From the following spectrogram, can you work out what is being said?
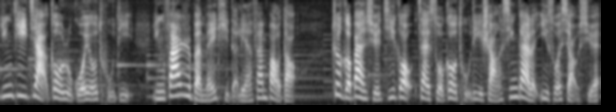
因低价购入国有土地，引发日本媒体的连番报道。这个办学机构在所购土地上新盖了一所小学，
